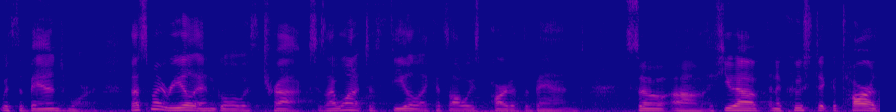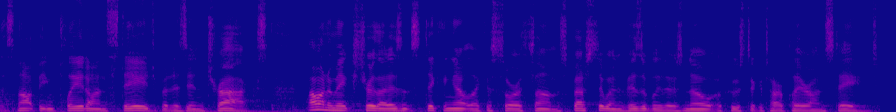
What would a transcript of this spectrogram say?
with the band more. That's my real end goal with tracks is I want it to feel like it's always part of the band. So um, if you have an acoustic guitar that's not being played on stage but is in tracks, I want to make sure that isn't sticking out like a sore thumb, especially when visibly there's no acoustic guitar player on stage.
